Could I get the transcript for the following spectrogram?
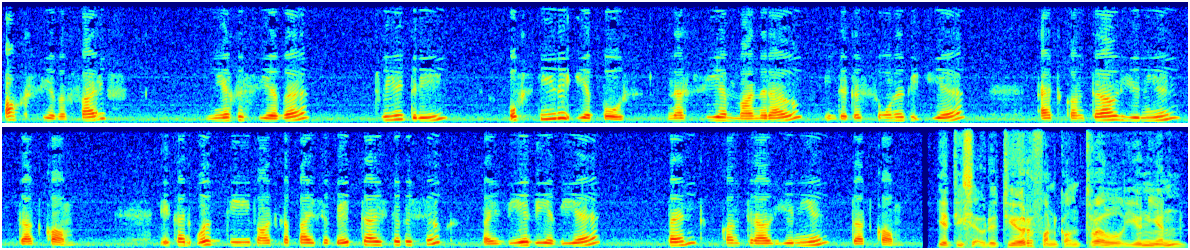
875 9723 of stuur 'n e-pos na cmanrou en dit is sonder die e @controlunion.com. Jy kan ook die maatskappy se webtuiste besoek by www.controlunion.com. Etiese ouditeur van Control Union,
